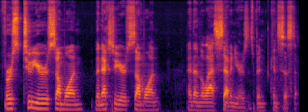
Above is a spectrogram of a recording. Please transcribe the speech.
first two years someone, the next two years someone, and then the last seven years it's been consistent.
